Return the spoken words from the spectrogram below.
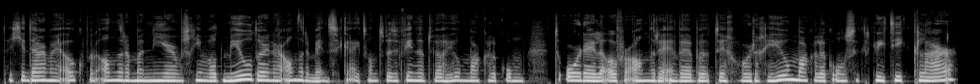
dat je daarmee ook op een andere manier, misschien wat milder naar andere mensen kijkt. Want we vinden het wel heel makkelijk om te oordelen over anderen en we hebben tegenwoordig heel makkelijk onze kritiek klaar.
